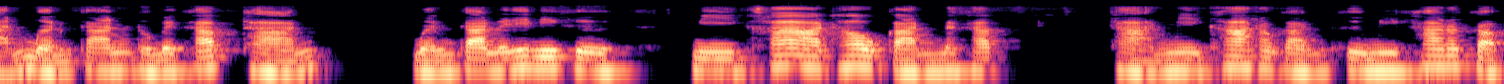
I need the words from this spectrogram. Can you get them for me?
านเหมือนกันถูกไหมครับ ฐานเหมือนกันในที่นี้คือ มีค่าเท่ากันนะครับ ฐานมีค่าเท่ากัน คือมีค่าเท่ากับ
